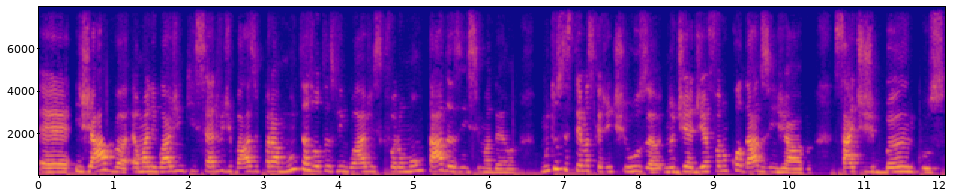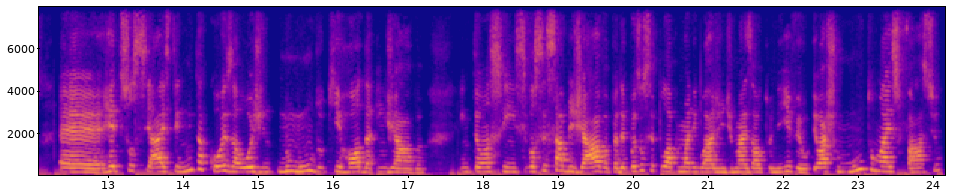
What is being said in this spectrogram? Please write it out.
É, e Java é uma linguagem que serve de base para muitas outras linguagens que foram montadas em cima dela. Muitos sistemas que a gente usa no dia a dia foram codados em Java. Sites de bancos, é, redes sociais, tem muita coisa hoje no mundo que roda em Java. Então, assim, se você sabe Java, para depois você pular para uma linguagem de mais alto nível, eu acho muito mais fácil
